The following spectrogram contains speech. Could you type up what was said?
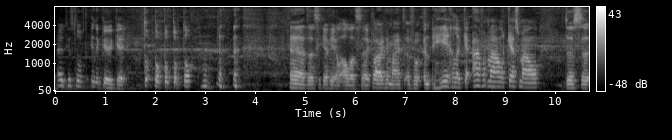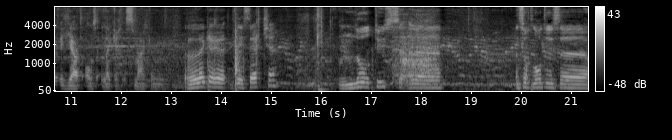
uitgesloofd in de keuken. Top, top, top, top, top. uh, dus ik heb al alles klaargemaakt voor een heerlijke avondmaal, kerstmaal. Dus gaat ons lekker smaken. Lekker dessertje. Lotus. Uh, een soort lotus. Uh,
